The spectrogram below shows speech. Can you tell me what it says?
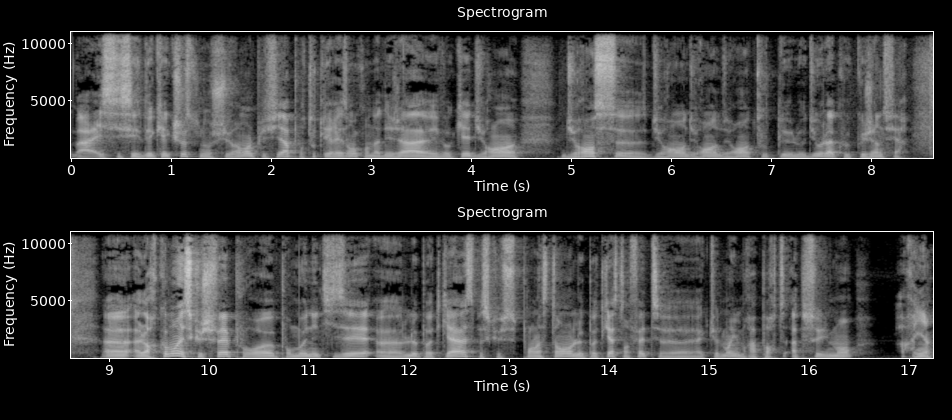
bah, c'est quelque chose dont je suis vraiment le plus fier pour toutes les raisons qu'on a déjà évoquées durant, durant, ce, durant, durant, durant tout l'audio que, je viens de faire. Euh, alors comment est-ce que je fais pour, euh, pour monétiser euh, le podcast? Parce que pour l'instant, le podcast, en fait, actuellement, il me rapporte absolument rien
